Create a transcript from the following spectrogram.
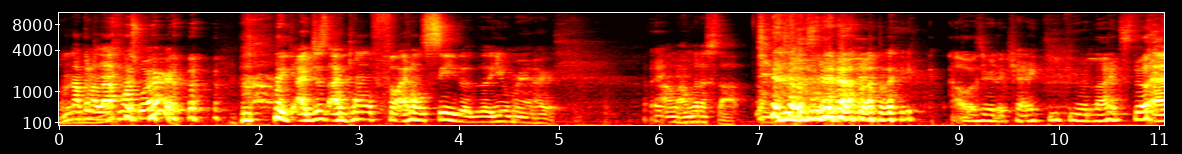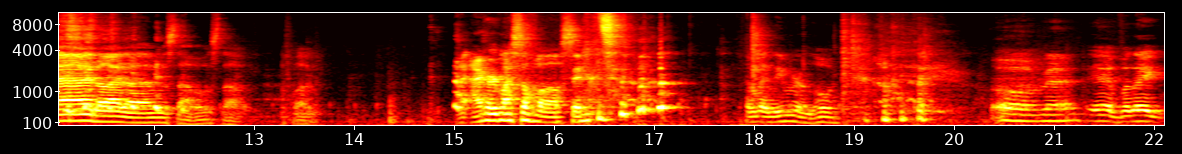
I'm not gonna laugh once with her. like I just I don't I don't see the, the humor in her. I'm, I'm gonna stop. I was here to try and keep you in line still. I know, I know. I'm gonna stop. I'm gonna stop. Fuck. I, I heard myself while I was saying it. I was like, leave her alone. Oh man. Yeah, but like,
